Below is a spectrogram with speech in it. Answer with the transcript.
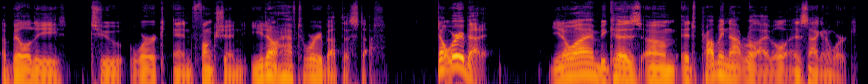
ability to work and function, you don't have to worry about this stuff. Don't worry about it. You know why? Because um, it's probably not reliable and it's not going to work.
